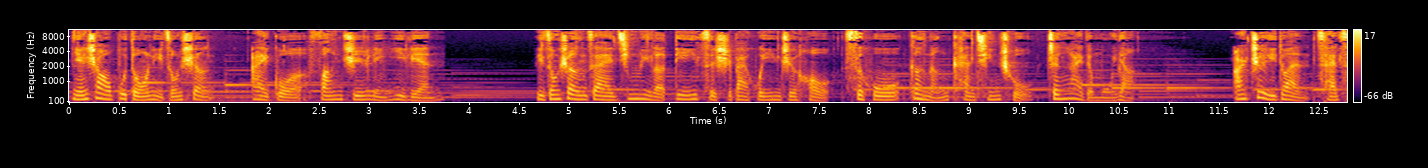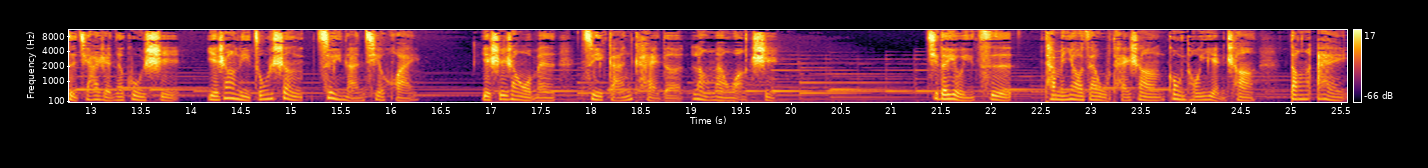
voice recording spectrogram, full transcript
年少不懂李宗盛，爱过方知林忆莲。李宗盛在经历了第一次失败婚姻之后，似乎更能看清楚真爱的模样。而这一段才子佳人的故事，也让李宗盛最难切怀，也是让我们最感慨的浪漫往事。记得有一次，他们要在舞台上共同演唱《当爱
